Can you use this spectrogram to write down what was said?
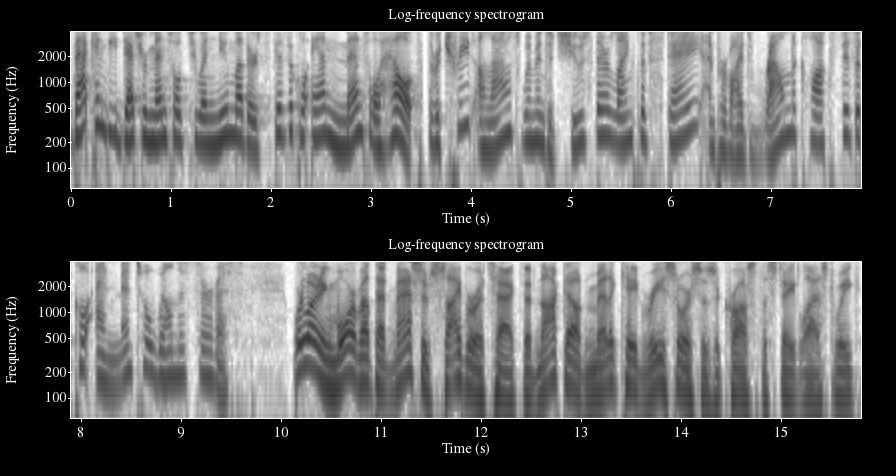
That can be detrimental to a new mother's physical and mental health. The retreat allows women to choose their length of stay and provides round the clock physical and mental wellness service. We're learning more about that massive cyber attack that knocked out Medicaid resources across the state last week.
